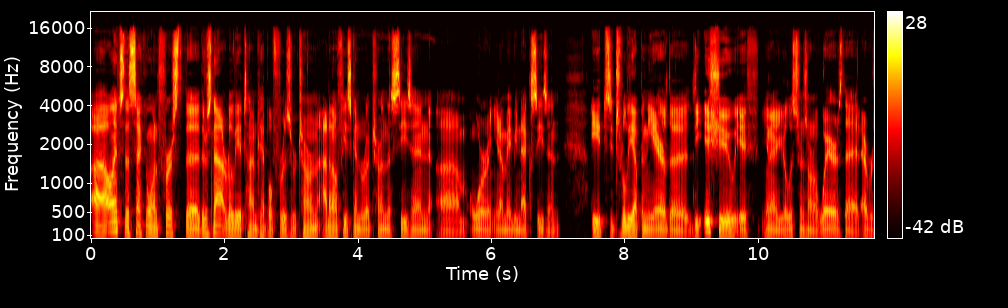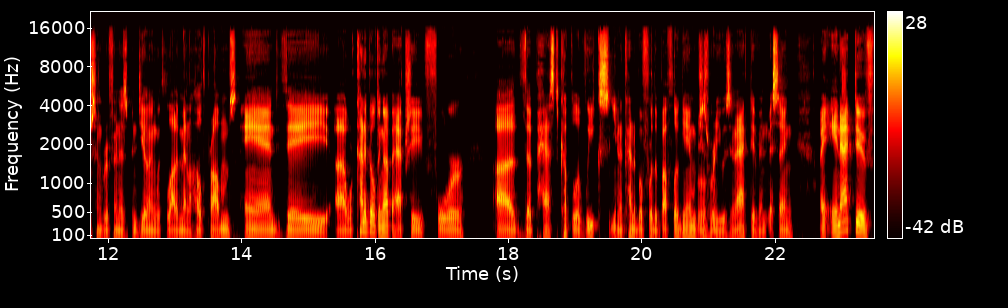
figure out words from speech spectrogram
Uh, I'll answer the second one first. The there's not really a timetable for his return. I don't know if he's going to return this season um, or you know maybe next season. It's it's really up in the air. the The issue, if you know your listeners aren't aware, is that Everson Griffen has been dealing with a lot of mental health problems, and they uh, were kind of building up actually for uh, the past couple of weeks, you know, kind of before the Buffalo game, which mm-hmm. is where he was inactive and missing. Inactive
